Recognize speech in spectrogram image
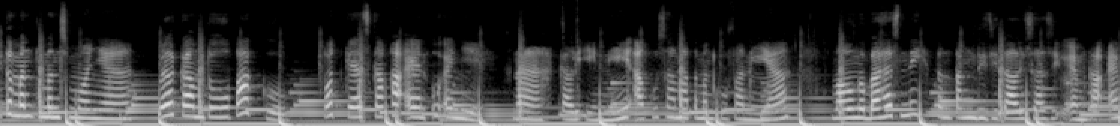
teman-teman semuanya, welcome to Paku, podcast KKN UNY. Nah, kali ini aku sama temanku Fania mau ngebahas nih tentang digitalisasi UMKM.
